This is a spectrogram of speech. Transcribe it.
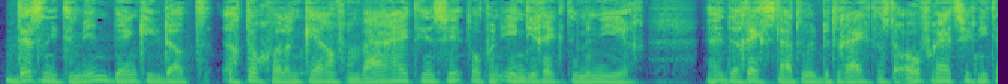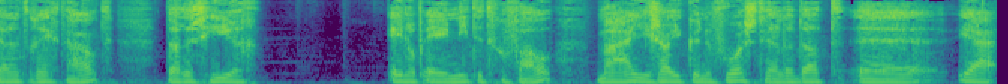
Desniettemin denk ik dat er toch wel een kern van waarheid in zit, op een indirecte manier. De rechtsstaat wordt bedreigd als de overheid zich niet aan het recht houdt. Dat is hier één op één niet het geval. Maar je zou je kunnen voorstellen dat uh, ja,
